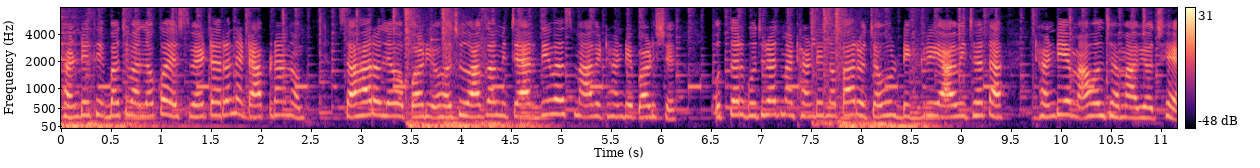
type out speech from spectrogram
ઠંડીથી બચવા લોકોએ સ્વેટર અને ટાપડાનો સહારો લેવો પડ્યો. હજુ આગામી ચાર દિવસમાં આવી ઠંડી પડશે. ઉત્તર ગુજરાતમાં ઠંડીનો પારો ચૌદ ડિગ્રી આવી જતાં ઠંડીએ માહોલ જમાવ્યો છે.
